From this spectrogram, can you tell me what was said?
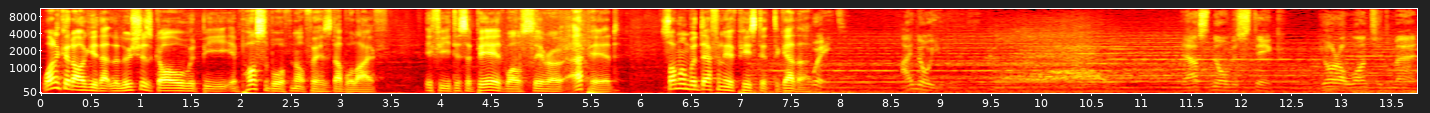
One could argue that Lelouch's goal would be impossible if not for his double life. If he disappeared while Zero appeared, someone would definitely have pieced it together. Wait, I know you. That's no mistake. You're a wanted man.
